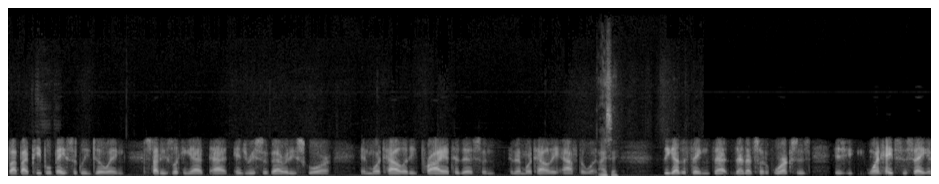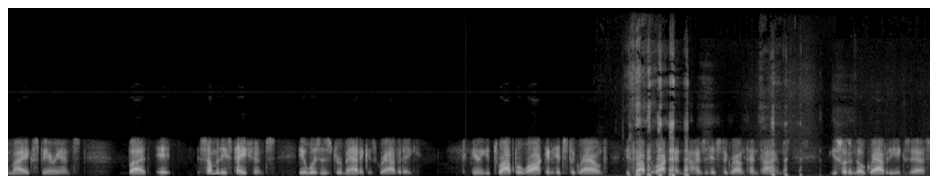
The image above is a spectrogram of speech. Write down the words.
by by people basically doing studies looking at at injury severity score and mortality prior to this, and and then mortality afterwards. I see. The other thing that that, that sort of works is is one hates to say in my experience, but it some of these patients it was as dramatic as gravity. You know, you drop a rock, it hits the ground. You drop the rock ten times, it hits the ground ten times. You sort of know gravity exists.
